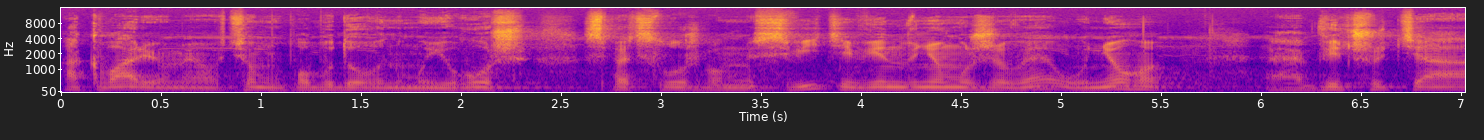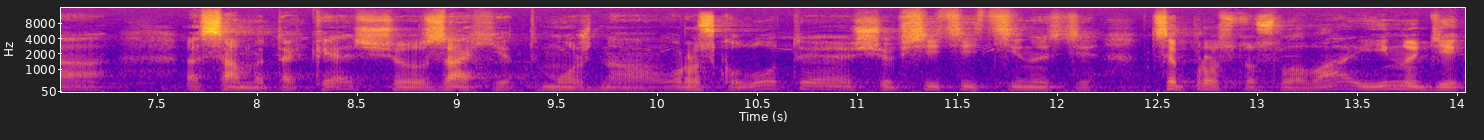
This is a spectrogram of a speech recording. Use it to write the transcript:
акваріумі, в цьому побудованому його ж спецслужбами світі, він в ньому живе, у нього е, відчуття саме таке, що Захід можна розколоти, що всі ці цінності це просто слова. Іноді,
